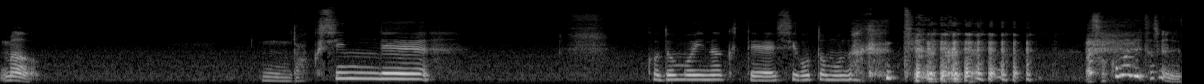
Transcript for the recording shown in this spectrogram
まあうん独身で子供いなくて仕事もなくて。あそこまで確かに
